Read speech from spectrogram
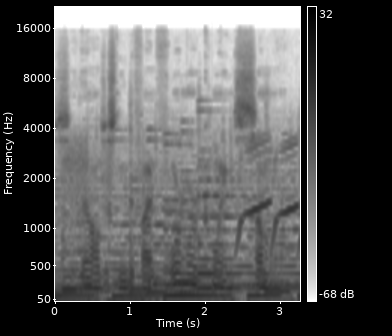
So then I'll just need to find four more coins somewhere.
